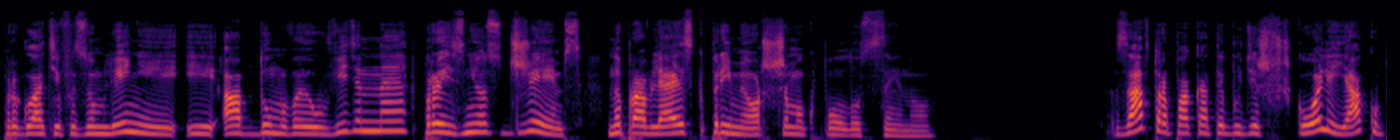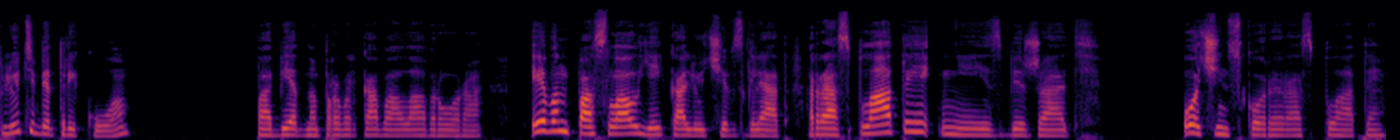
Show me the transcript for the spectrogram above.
Проглотив изумление и обдумывая увиденное, произнес Джеймс, направляясь к примерзшему к полу сыну. «Завтра, пока ты будешь в школе, я куплю тебе трико», — победно проворковала Аврора. Эван послал ей колючий взгляд. «Расплаты не избежать» очень скорой расплаты.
